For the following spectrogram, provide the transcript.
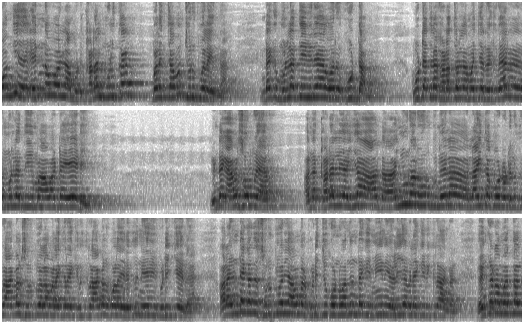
ஓங்கி என்னவோ இல்லாமல் கடல் முழுக்க வெளிச்சமும் சுருக்கு வேலையும் தான். இன்றைக்கு முல்லைத்தீவிலே ஒரு கூட்டம். கூட்டத்தில் கடத்தொழில் அமைச்சர் இருக்கிறார் முல்லைத்தீவு மாவட்ட ஏடி இன்றைக்கு அவர் சொல்கிறார் அந்த கடல்ல ஐயா அந்த ஐநூறு அறுநூறுக்கு மேலே லைட்டை போட்டு இருக்கிறாங்க சுருக்கு வளைக்கிறதுக்கு இருக்கிறாங்க போல இருக்குது நேவி பிடிக்கல. ஆனால் இன்றைக்கு அந்த சுருக்கு வரி அவங்க பிடிச்சு கொண்டு வந்து இன்றைக்கு மீன் எளிய விலைக்கு விற்கிறாங்க. எங்கட மக்கள்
